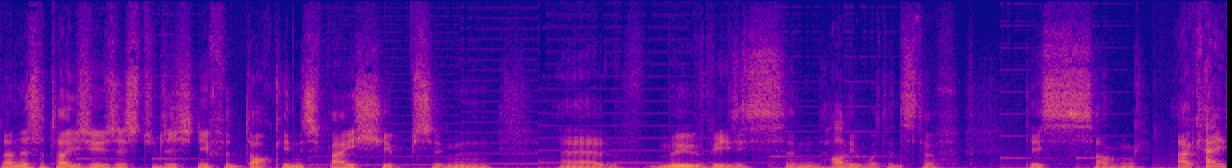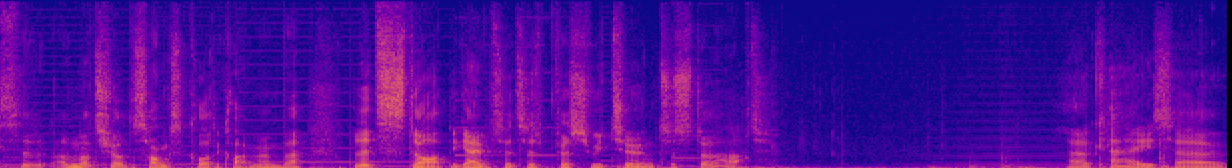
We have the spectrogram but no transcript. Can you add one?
Dinosaur use this traditionally for docking spaceships in uh, movies and Hollywood and stuff. This song. Okay, so I'm not sure what the song's called, I can't remember. But let's start the game. So let's press return to start. Okay, so...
